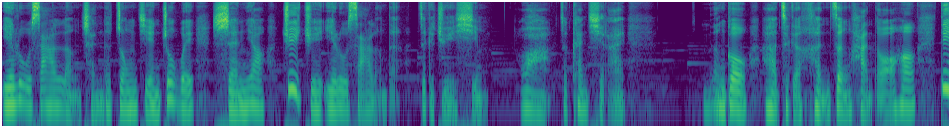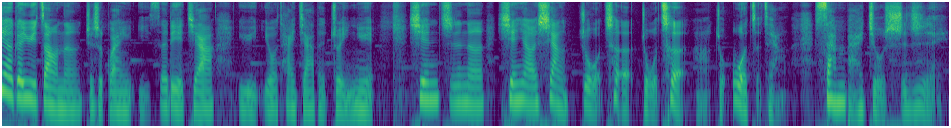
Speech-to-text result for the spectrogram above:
耶路撒冷城的中间，作为神要拒绝耶路撒冷的这个决心。哇，这看起来。能够啊，这个很震撼的哦哈。第二个预兆呢，就是关于以色列家与犹太家的罪孽。先知呢，先要向左侧、左侧啊，左握着这样三百九十日，哎，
